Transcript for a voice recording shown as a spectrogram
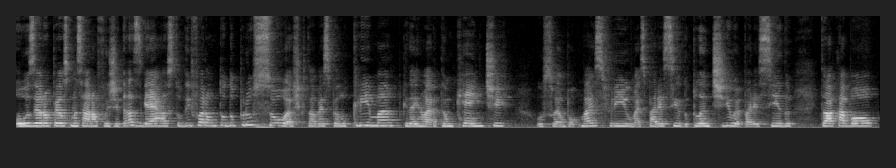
os europeus começaram a fugir das guerras, tudo, e foram tudo Hum. pro sul. Acho que talvez pelo clima, porque daí não era tão quente. O sul é um pouco mais frio, mais parecido. O plantio é parecido. Então acabou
